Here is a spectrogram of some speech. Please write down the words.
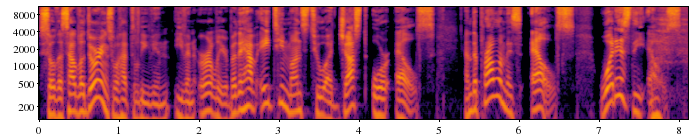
So the Salvadorians will have to leave in even earlier, but they have 18 months to adjust or else. And the problem is else. What is the else?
